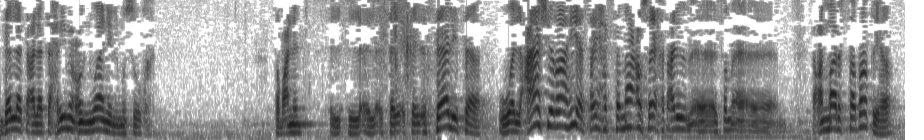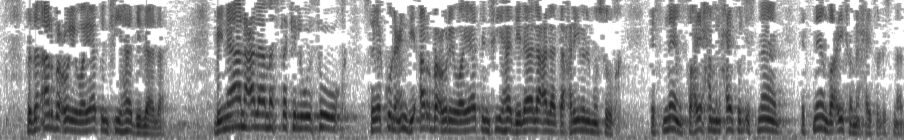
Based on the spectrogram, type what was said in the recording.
دلت على تحريم عنوان المسوخ. طبعا الثالثة والعاشرة هي صحيحة السماع وصحيحة علي آه، آه، عمار السباطها إذا أربع روايات فيها دلالة. بناء على مسلك الوثوق سيكون عندي أربع روايات فيها دلالة على تحريم المسوخ. اثنين صحيحة من حيث الإسناد اثنين ضعيفة من حيث الإسناد.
